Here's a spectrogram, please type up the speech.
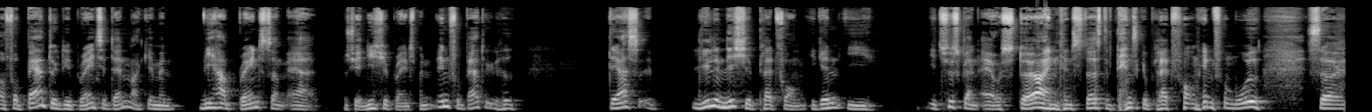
Og for bæredygtige brands i Danmark, jamen, vi har brands, som er, nu siger jeg niche brands, men inden for bæredygtighed, deres lille niche-platform, igen i, i Tyskland, er jo større end den største danske platform inden for mode. Så,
